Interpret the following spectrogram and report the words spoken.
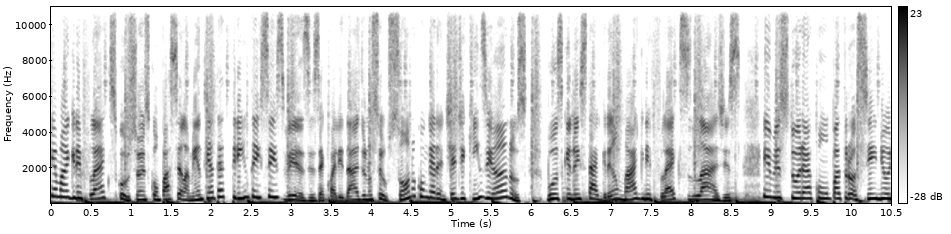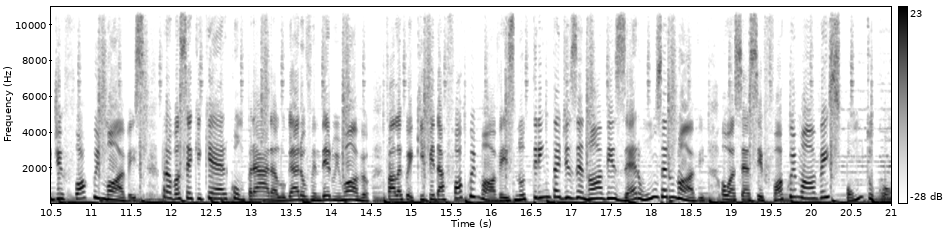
E Magniflex, colchões com parcelamento em até 36 vezes. É qualidade no seu sono com garantia de 15 anos. Busque no Instagram Magniflex Lages. E mistura com o patrocínio de Foco Imóveis. Para você que quer comprar, alugar ou vender um imóvel, fala com a equipe da Foco Imóveis no 3019-0109 ou acesse focoimóveis.com.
